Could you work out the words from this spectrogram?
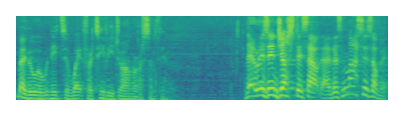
maybe we would need to wait for a TV drama or something. There is injustice out there, there's masses of it.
